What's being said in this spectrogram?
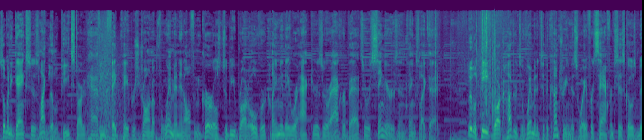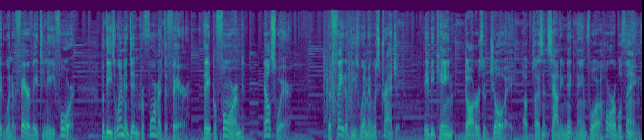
so many gangsters like Little Pete started having fake papers drawn up for women and often girls to be brought over claiming they were actors or acrobats or singers and things like that. Little Pete brought hundreds of women into the country in this way for San Francisco's Midwinter Fair of 1884. But these women didn't perform at the fair, they performed elsewhere. The fate of these women was tragic. They became Daughters of Joy, a pleasant sounding nickname for a horrible thing.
